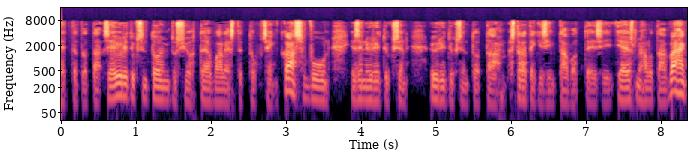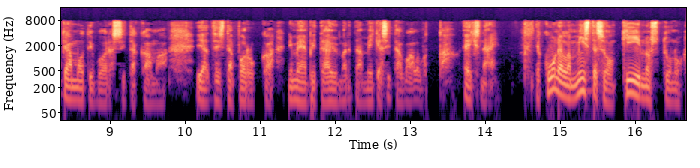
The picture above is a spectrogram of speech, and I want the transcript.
että tota, se yrityksen toimitusjohtaja on valjastettu sen kasvuun ja sen yrityksen, yrityksen tota, strategisiin tavoitteisiin. Ja jos me halutaan vähänkään motivoida sitä kamaa ja sitä porukkaa, niin meidän pitää ymmärtää, mikä sitä valvottaa. Eikö näin? Ja kuunnella, mistä se on kiinnostunut.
